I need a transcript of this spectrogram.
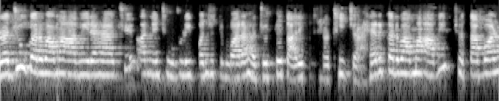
રજૂ કરવામાં આવી રહ્યા છે. અને ચૂંટણી પંચ દ્વારા હજુ તો તારીખ નથી જાહેર કરવામાં આવી. છતાં પણ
